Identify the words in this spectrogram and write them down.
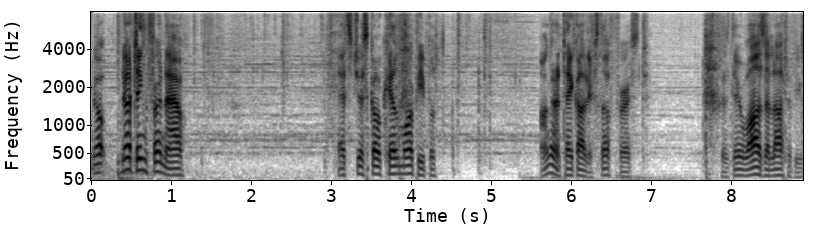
Nope, nothing for now. Let's just go kill more people. I'm gonna take all your stuff first. Because there was a lot of you.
